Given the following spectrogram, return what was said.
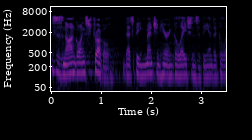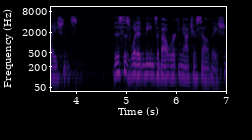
This is an ongoing struggle that's being mentioned here in Galatians at the end of Galatians. This is what it means about working out your salvation.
